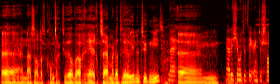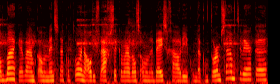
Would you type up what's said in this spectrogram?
Uh, nou zal dat contractueel wel geregeld zijn, maar dat wil je natuurlijk niet. Nee. Um, ja, dus je moet het weer interessant maken. Hè? Waarom komen mensen naar kantoor? Naar al die vraagstukken waar we ons allemaal mee bezighouden. Je komt naar kantoor om samen te werken.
